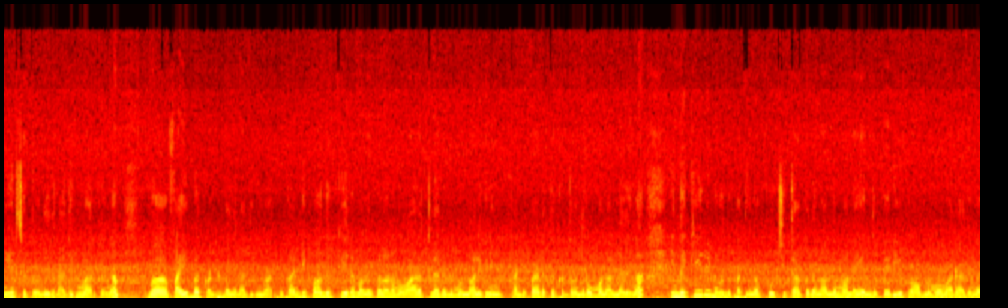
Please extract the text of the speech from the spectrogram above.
நீர் சத்து வந்து இதில் அதிகமாக இருக்குங்க. ஃபைபர் கண்டென்ட்டும் இதில் அதிகமாக இருக்குது கண்டிப்பாக வந்து கீரை வகைகள்லாம் நம்ம வாரத்தில் ரெண்டு மூணு நாளைக்கு நீங்கள் கண்டிப்பாக எடுத்துக்கிறது வந்து ரொம்ப நல்லதுங்க. இந்த கீரையில் வந்து பார்த்திங்கன்னா பூச்சி தாக்குதல் அந்த மாதிரிலாம் எந்த பெரிய ப்ராப்ளமும் வராதுங்க.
